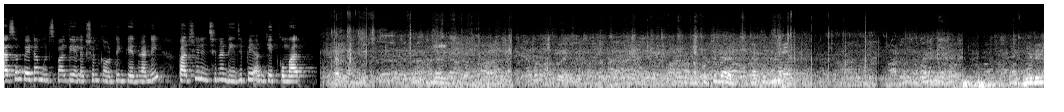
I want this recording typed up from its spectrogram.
నర్సంపేట మున్సిపాలిటీ ఎలక్షన్ కౌంటింగ్ కేంద్రాన్ని పరిశీలించిన డీజీపీ అంకిత్ కుమార్. బోర్డింగ్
